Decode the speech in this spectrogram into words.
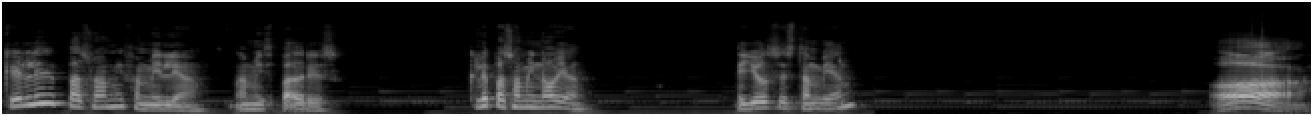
¿qué le pasó a mi familia, a mis padres? ¿Qué le pasó a mi novia? ¿Ellos están bien? Ah,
